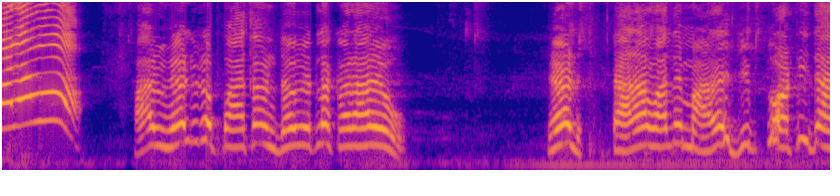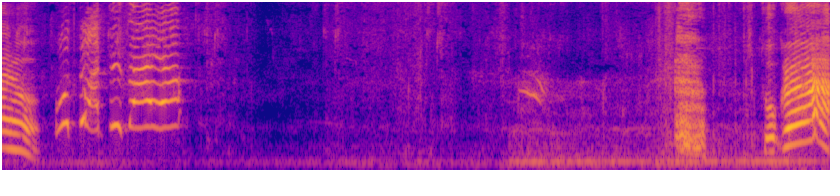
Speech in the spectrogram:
કરાવો હારું હેડ તો પાટણ જવ એટલે કરાયો. હેડ તારા વાદે મારે જીપ ચોટી જાય હું. દાયા છોકરા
